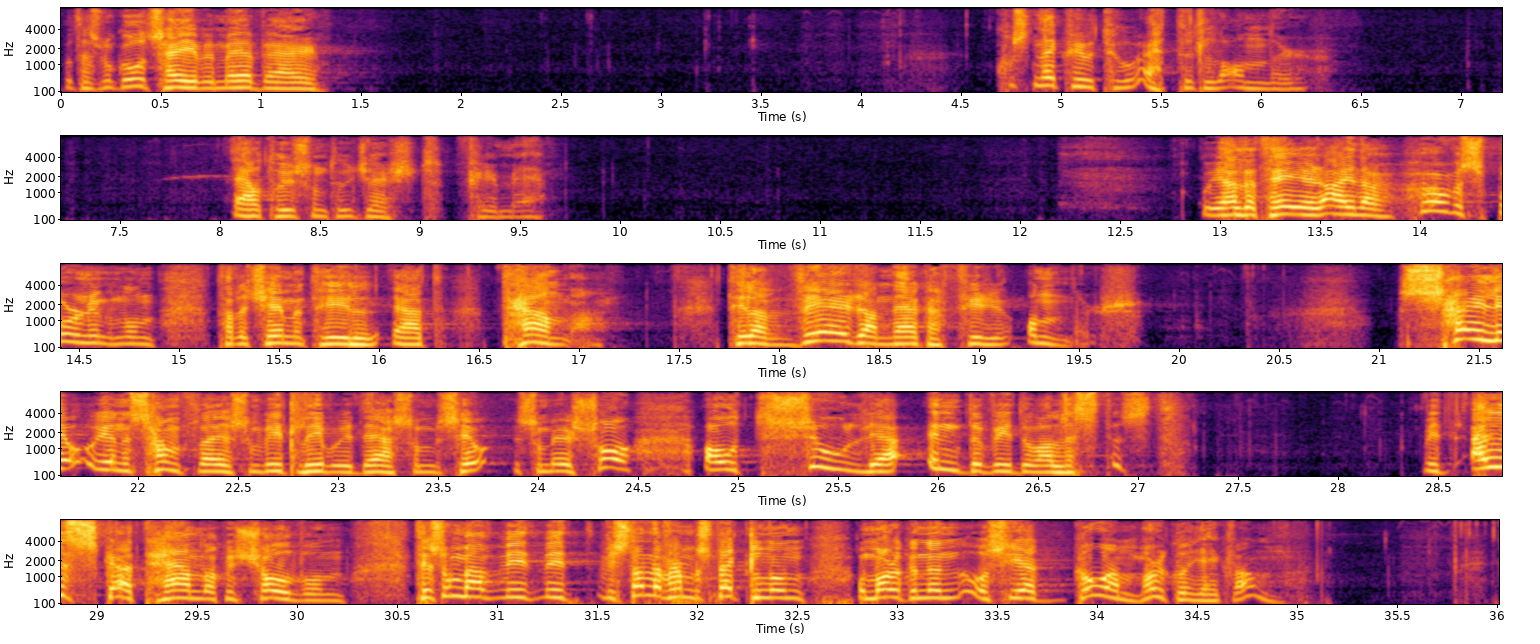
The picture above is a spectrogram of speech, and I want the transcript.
Og det som god sier vi med var hvordan er vi to etter til ånder avtøy som du gjerst for meg. Og jeg held at det er en av høvespurningene til det kommer til at tæna, til å være nega fyrir ånder. Særlig i en samfunn som vi lever i det, som, som er så utrolig individualistisk. Vi elskar at han og sjolvun. Det er som at vi, vi, vi stander frem og speklen om morgenen og sier, gå om morgenen, jeg vann.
